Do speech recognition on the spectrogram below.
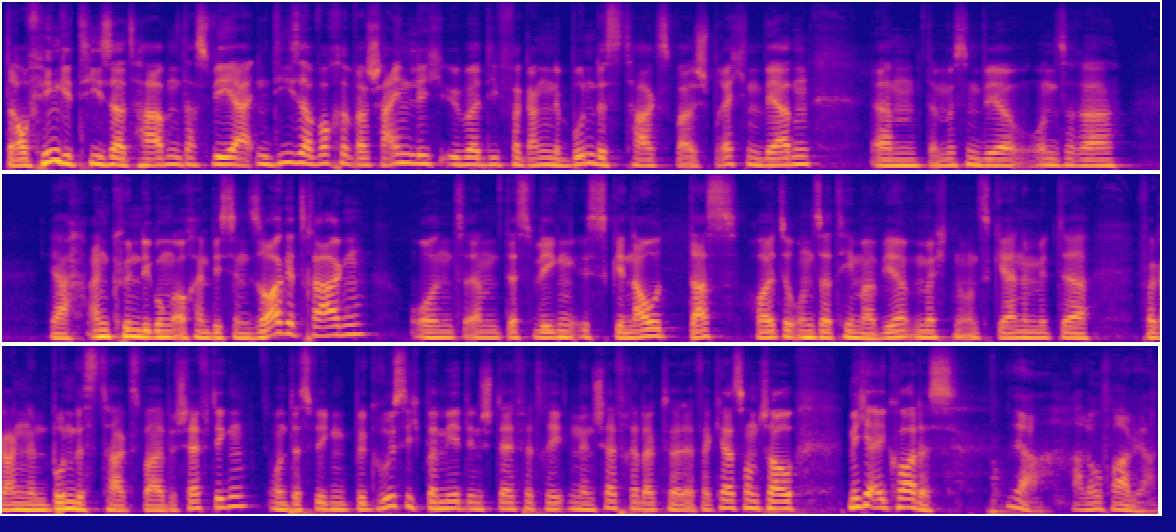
darauf hingeteasert haben, dass wir ja in dieser Woche wahrscheinlich über die vergangene Bundestagswahl sprechen werden. Ähm, da müssen wir unserer ja, Ankündigung auch ein bisschen Sorge tragen. Und ähm, deswegen ist genau das heute unser Thema. Wir möchten uns gerne mit der vergangenen Bundestagswahl beschäftigen. Und deswegen begrüße ich bei mir den stellvertretenden Chefredakteur der Verkehrsrundschau, Michael Cordes. Ja, hallo Fabian.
